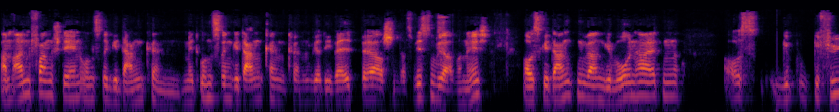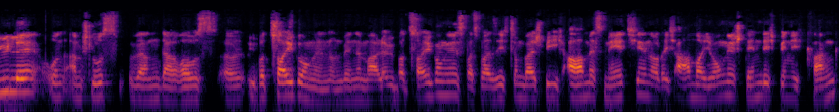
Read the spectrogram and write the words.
am Anfang stehen unsere Gedanken. Mit unseren Gedanken können wir die Welt beherrschen. Das wissen wir aber nicht. Aus Gedanken werden Gewohnheiten, aus Ge Gefühle und am Schluss werden daraus äh, Überzeugungen. Und wenn mal eine Überzeugung ist, was weiß ich zum Beispiel, ich armes Mädchen oder ich armer Junge, ständig bin ich krank,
